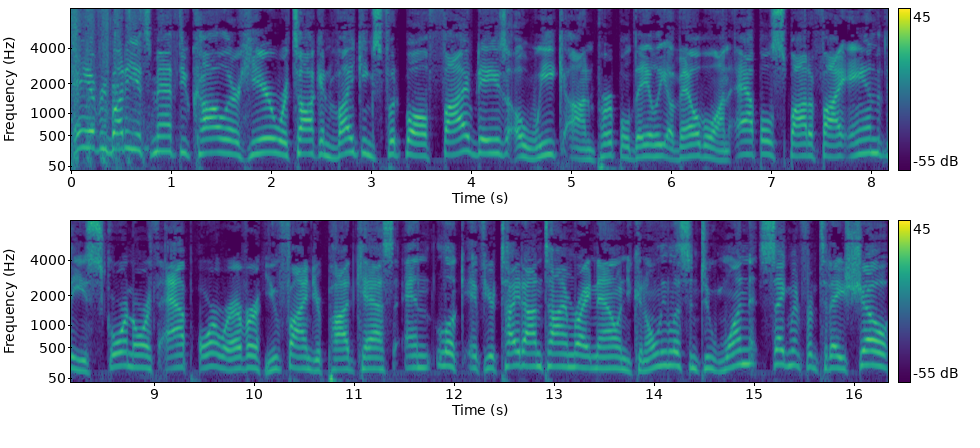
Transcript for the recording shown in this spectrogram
Hey everybody, it's Matthew Coller here. We're talking Vikings football five days a week on Purple Daily, available on Apple, Spotify, and the SKOR North app or wherever you find your podcasts. And look, if you're tight on time right now and you can only listen to one segment from today's show,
